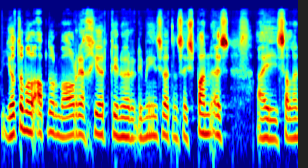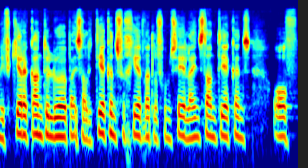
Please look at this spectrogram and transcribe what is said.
heeltemal abnormaal reageer teenoor die mense wat in sy span is. Hy sal aan die verkeerde kant toe loop, hy sal die tekens vergeet wat hulle vir hom sê, lynstand tekens of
